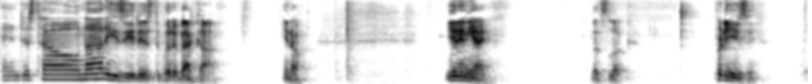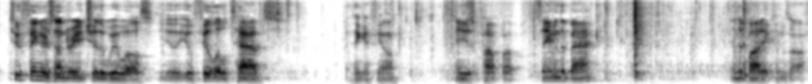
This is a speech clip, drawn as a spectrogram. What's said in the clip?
and just how not easy it is to put it back on. You know, yin and yang. Let's look. Pretty easy. Two fingers under each of the wheel wells. You'll, you'll feel little tabs. I think I feel them. And you just pop up. Same in the back. And the body comes off.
